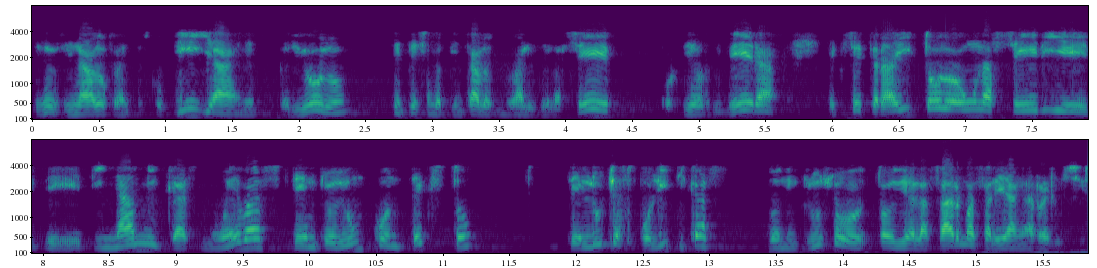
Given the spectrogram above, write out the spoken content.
es asesinado Francisco Villa en este periodo, se empiezan a pintar los murales de la SEP, por Diego Rivera, etcétera. Hay toda una serie de dinámicas nuevas dentro de un contexto de luchas políticas donde incluso todavía las armas salían a relucir.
